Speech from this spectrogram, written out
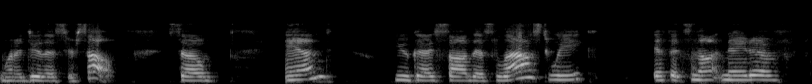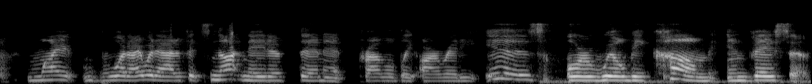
want to do this yourself. So, and you guys saw this last week. If it's not native, my what I would add, if it's not native, then it probably already is or will become invasive.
